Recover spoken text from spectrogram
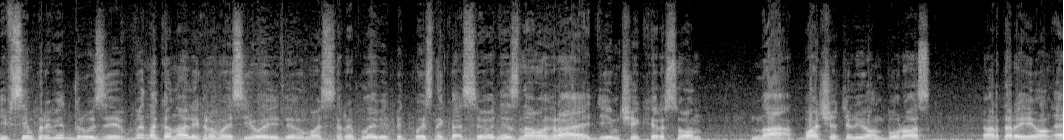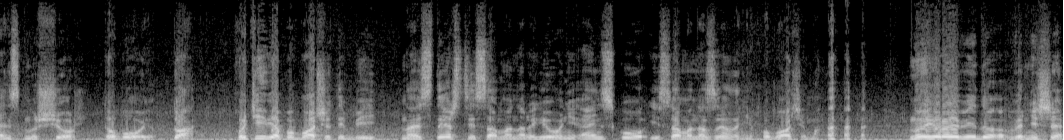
І всім привіт, друзі! Ви на каналі Гравець UA дивимось реплей від підписника. Сьогодні з нами грає Дімчик Херсон на Бачатільйон Бураск, карта регіон Енськ. Ну що ж, до бою. Так, хотів я побачити бій на СТшці, саме на регіоні Енську і саме на зелені. Побачимо. Ну і герой відео, верніше,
